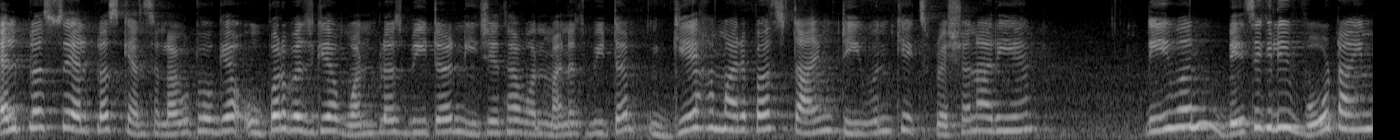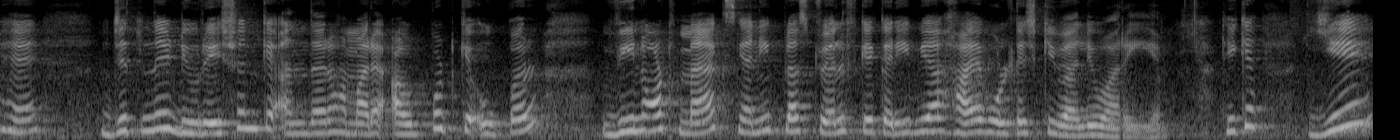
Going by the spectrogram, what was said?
एल प्लस से एल प्लस कैंसिल आउट हो गया, ऊपर बच गया वन प्लस बीटर नीचे था वन माइनस बीटर ये हमारे पास टाइम टी वन की एक्सप्रेशन आ रही है। टी वन बेसिकली वो टाइम है जितने ड्यूरेशन के अंदर हमारे आउटपुट के ऊपर वी नॉट मैक्स यानी प्लस ट्वेल्व के करीब या हाई वोल्टेज की वैल्यू आ रही है। ठीक है? ये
